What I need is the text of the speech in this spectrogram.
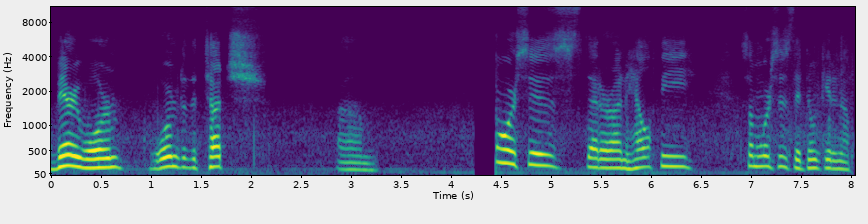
Very warm. Warm to the touch. Um, horses that are unhealthy. Some horses that don't get enough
